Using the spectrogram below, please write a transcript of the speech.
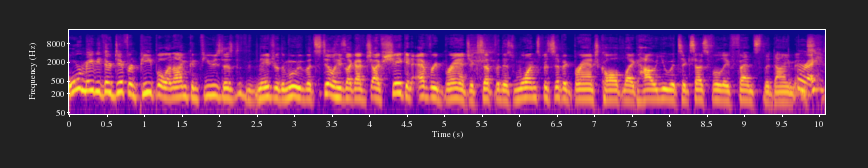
or maybe they're different people and I'm confused as to the nature of the movie, but still, he's like, I've, I've shaken every branch except for this one specific branch called, like, how you would successfully fence the diamonds. right.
